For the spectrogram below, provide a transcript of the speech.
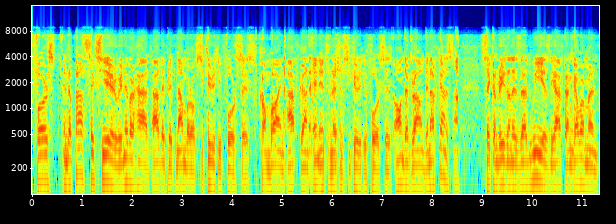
First, in the past six years, we never had adequate number of security forces, combined Afghan and international security forces on the ground in Afghanistan. Second reason is that we, as the Afghan government,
